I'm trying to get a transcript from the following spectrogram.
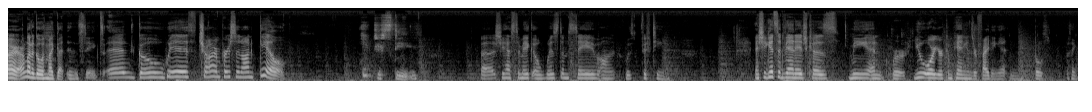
Alright, I'm gonna go with my gut instinct and go with Charm Person on Gale. Interesting. Uh, she has to make a Wisdom save on with 15, and she gets advantage because me and or you or your companions are fighting it, and both I think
